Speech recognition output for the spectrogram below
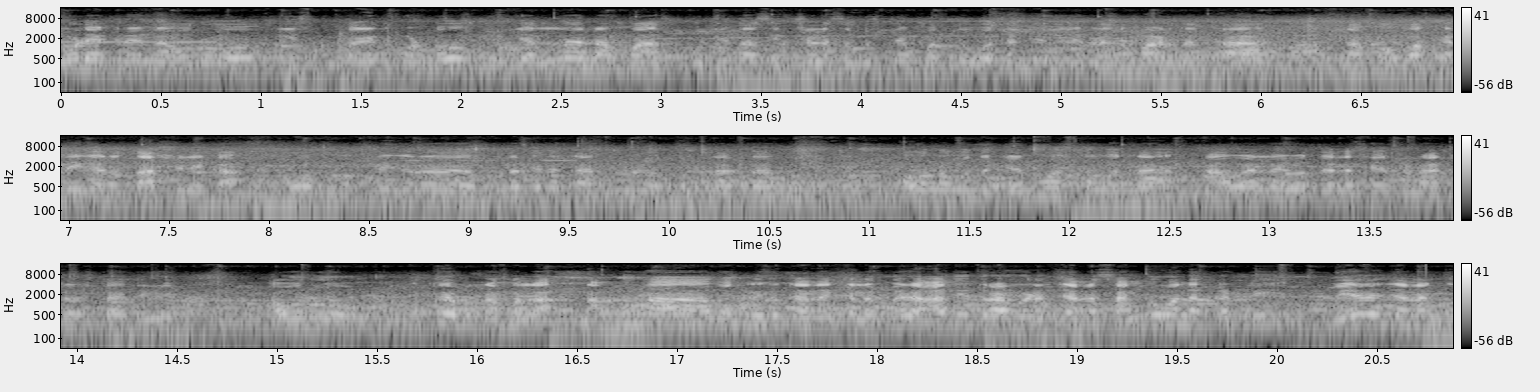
ಏಳು ಎಕರೆನ ಅವರು ಲೀಸ್ ತೆಗೆದುಕೊಂಡು ಎಲ್ಲ ನಮ್ಮ ಉಚಿತ ಶಿಕ್ಷಣ ಸಂಸ್ಥೆ ಮತ್ತು ವಸತಿ ನಿಲಯಗಳನ್ನು ಮಾಡಿದಂಥ ನಮ್ಮ ಒಕ್ಕಲಿಗರ ದಾರ್ಶನಿಕ. ಅವರು ಒಕ್ಕಲಿಗರ ಪುನತಿನ ಕಾರ್ಯಗಳು ತುಂಬಲಾಗ್ತಾ ಅವರ ಒಂದು ಜನ್ಮೋತ್ಸವವನ್ನು ನಾವೆಲ್ಲ ಇವತ್ತೆಲ್ಲ ಸೇರ್ಕೊಂಡು ಆಚರಿಸ್ತಾ ಇದ್ದೀವಿ. ಅವರು ನಮ್ಮಲ್ಲ, ನಮ್ಮ ಒಕ್ಕಲಿಗರ ಜನಕ್ಕೆಲ್ಲ ಬೇರೆ ಆದಿ ದ್ರಾವಿಡ ಜನ ಸಂಘವನ್ನು ಕಟ್ಟಿ, ಬೇರೆ ಜನಾಂಗ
